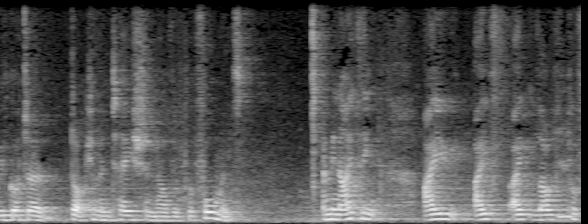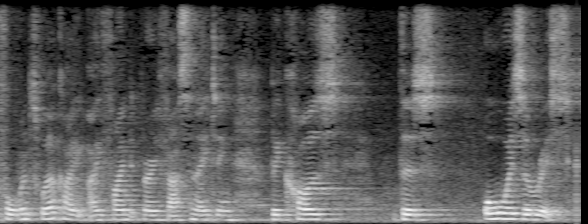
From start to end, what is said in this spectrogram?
we've got a documentation of a performance. I mean, I think I, I, I love performance work. I, I find it very fascinating because there's always a risk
